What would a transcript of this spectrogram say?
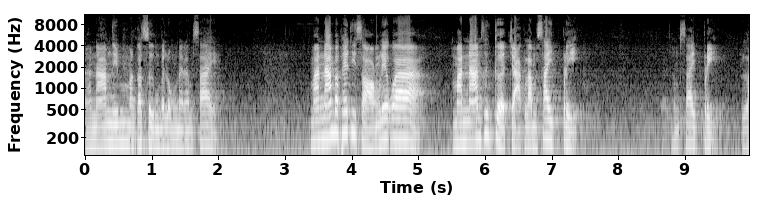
นะน้ำนี้มันก็ซึมไปลงในลำไส้มันน้ำประเภทที่สองเรียกว่ามันน้ำซึ่งเกิดจากลำไส้ปริลำไส้ปริไหล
